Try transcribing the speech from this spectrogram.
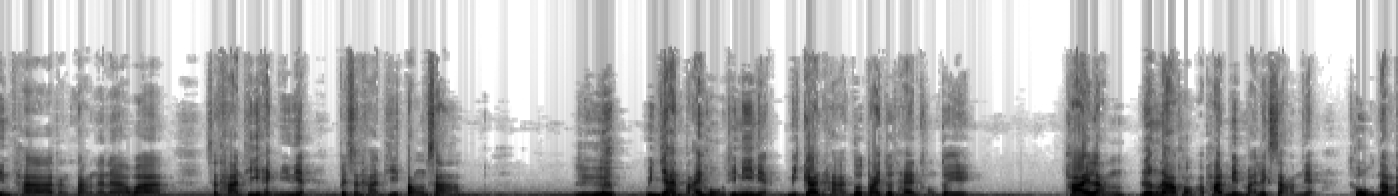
นินทาต่างๆ นานาว่า สถานที่แห่งนี้เนี่ยเป็นสถานที่ต้องสาป หรือวิญญาณตายโหงที่นี่เนี่ยมีการหาตัวตายตัวแทนของตัวเอง ภายหลังเรื่องราวของอพาร์ตเมนต์หมายเลข3เนี่ยถูกนำไป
